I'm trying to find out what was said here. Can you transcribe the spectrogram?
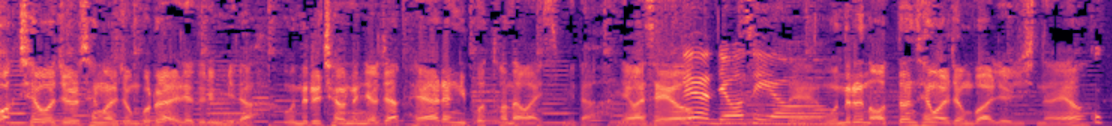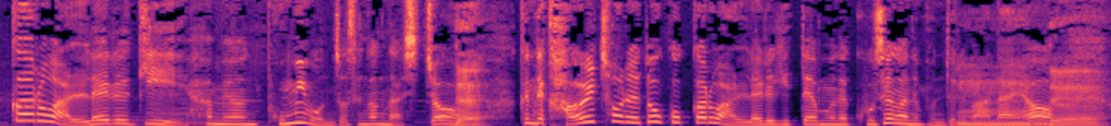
꽉 채워줄 생활 정보를 알려드립니다. 오늘을 채우는 여자 배아량 리포터 나와 있습니다. 안녕하세요. 네, 안녕하세요. 네, 오늘은 어떤 생활 정보 알려주시나요? 꽃가루 알레르기 하면 봄이 먼저 생각나시죠? 네. 근데 가을철에도 꽃가루 알레르기 때문에 고생하는 분들이 음, 많아요. 네.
